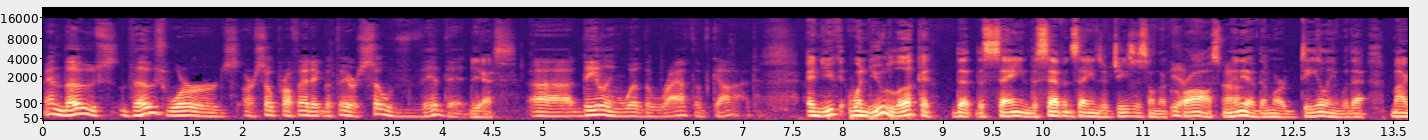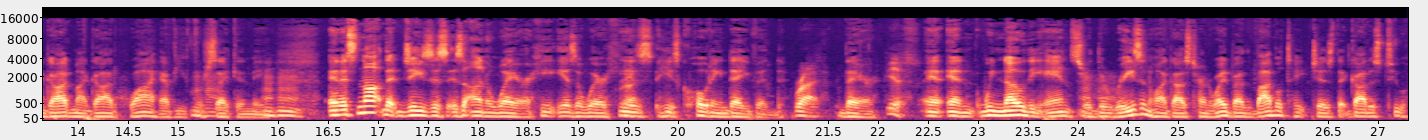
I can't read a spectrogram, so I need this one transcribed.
Man, those those words are so prophetic, but they are so vivid. Yes. Uh, dealing with the wrath of God. And you, when you look at the the saying, the seven sayings of Jesus on the Yeah. cross, many Uh-huh. of them are dealing with that. My God, my God, why have you Mm-hmm. forsaken me? And it's not that Jesus is unaware; he is aware. He Right. is he's quoting David Right. there. Yes. And, and we know the answer. The Mm-hmm. reason why God's turned away, but the Bible teaches that God is too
